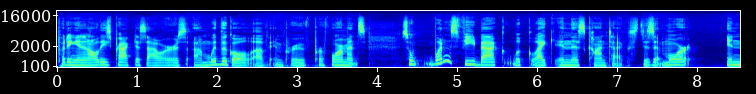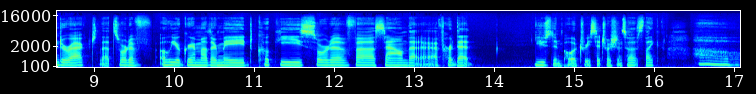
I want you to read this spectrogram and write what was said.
putting in all these practice hours um, with the goal of improved performance. So, what does feedback look like in this context? Is it more indirect, that sort of, oh, your grandmother made cookies sort of uh, sound that I've heard that used in poetry situations? So it's like, oh.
